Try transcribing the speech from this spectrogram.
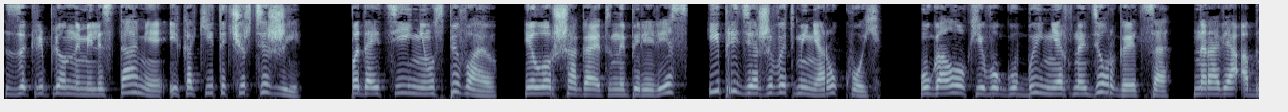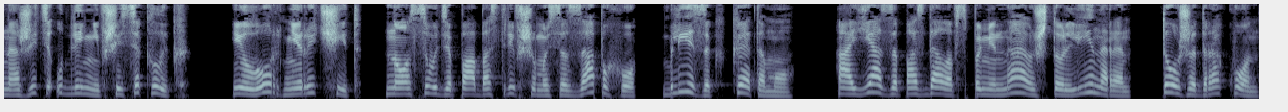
с закрепленными листами и какие-то чертежи. Подойти не успеваю, и лор шагает на перерез и придерживает меня рукой. Уголок его губы нервно дергается, норовя обнажить удлинившийся клык. И лор не рычит, но, судя по обострившемуся запаху, близок к этому. А я запоздало вспоминаю, что Линорен тоже дракон,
